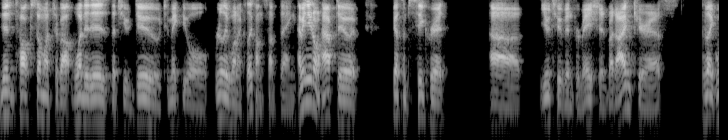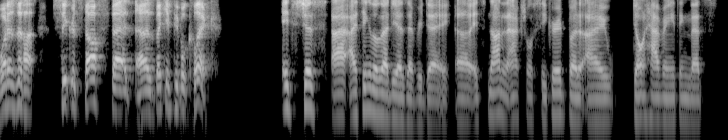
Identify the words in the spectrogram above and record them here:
you didn't talk so much about what it is that you do to make people really want to click on something. I mean, you don't have to if you got some secret uh YouTube information, but I'm curious. Like, what is this uh, secret stuff that uh, is making people click? It's just I, I think of those ideas every day. Uh, it's not an actual secret, but I don't have anything that's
